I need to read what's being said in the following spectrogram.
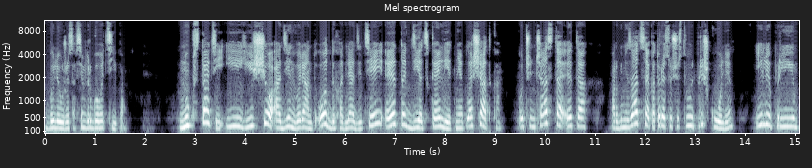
были уже совсем другого типа. Ну, кстати, и еще один вариант отдыха для детей – это детская летняя площадка. Очень часто это организация, которая существует при школе или при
